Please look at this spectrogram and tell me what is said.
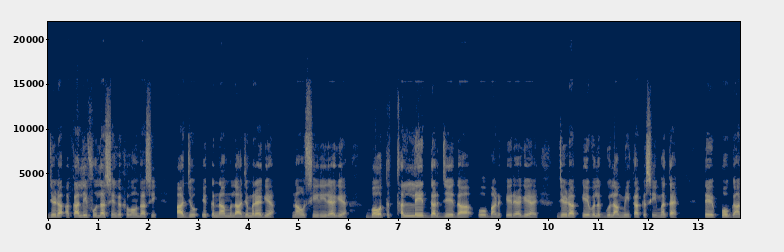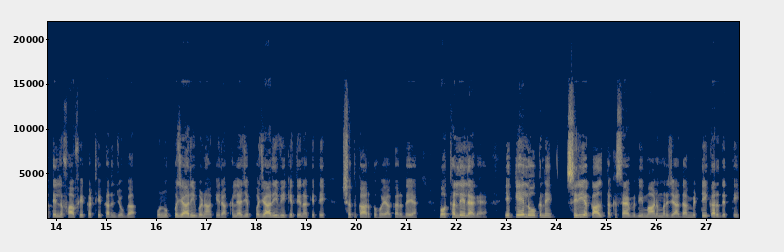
ਜਿਹੜਾ ਅਕਾਲੀ ਫੂਲਾ ਸਿੰਘ ਖਵਾਉਂਦਾ ਸੀ, ਅੱਜ ਉਹ ਇੱਕ ਨਾ ਮੁਲਾਜ਼ਮ ਰਹਿ ਗਿਆ, ਨਾ ਉਹ ਸੀਰੀ ਰਹਿ ਗਿਆ, ਬਹੁਤ ਥੱਲੇ ਦਰਜੇ ਦਾ ਉਹ ਬਣ ਕੇ ਰਹਿ ਗਿਆ ਹੈ, ਜਿਹੜਾ ਕੇਵਲ ਗੁਲਾਮੀ ਤੱਕ ਸੀਮਤ ਹੈ ਤੇ ਭੋਗਾਂ ਤੇ ਲਿਫਾਫੇ ਇਕੱਠੇ ਕਰਨ ਜੋਗਾ ਉਹਨੂੰ ਪੁਜਾਰੀ ਬਣਾ ਕੇ ਰੱਖ ਲਿਆ ਜੇ ਪੁਜਾਰੀ ਵੀ ਕਿਤੇ ਨਾ ਕਿਤੇ ਸਤਿਕਾਰਤ ਹੋਇਆ ਕਰਦੇ ਆ, ਬਹੁਤ ਥੱਲੇ ਲੈ ਗਏ ਆ। ਇੱਕ ਇਹ ਲੋਕ ਨੇ, ਸ੍ਰੀ ਅਕਾਲ ਤਖਤ ਸਾਹਿਬ ਦੀ ਮਾਣ ਮਰਜ਼ਾਦਾ ਮਿੱਟੀ ਕਰ ਦਿੱਤੀ,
